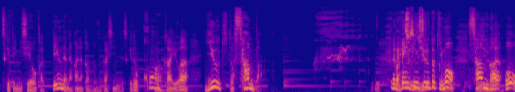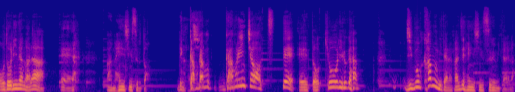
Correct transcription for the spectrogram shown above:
つけてみせようかっていうんではなかなか難しいんですけど、今回は勇気とサンバ。だから変身する時もサンバを踊りながら、えーあの変身すると。で、ガブガブ、ガブリンチョっつって、えっ、と、恐竜が自分を噛むみたいな感じで変身するみたいな。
